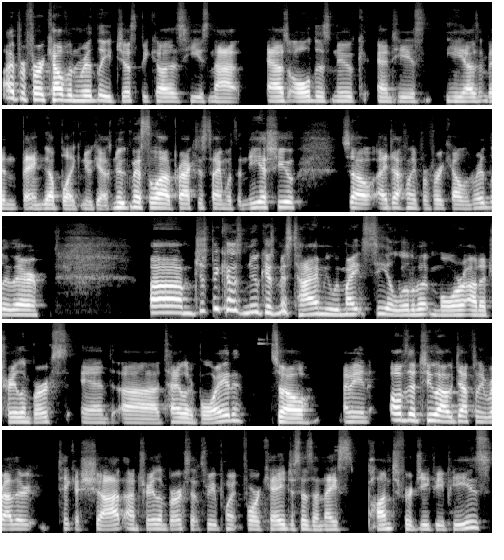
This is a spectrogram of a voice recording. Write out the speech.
I prefer Calvin Ridley just because he's not as old as Nuke and he's he hasn't been banged up like Nuke has. Nuke missed a lot of practice time with a knee issue. So I definitely prefer Calvin Ridley there. Um, just because Nuke has missed time, we might see a little bit more out of Treylon Burks and uh, Tyler Boyd. So, I mean, of the two, I would definitely rather take a shot on Treylon Burks at 3.4K just as a nice punt for GPPs.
